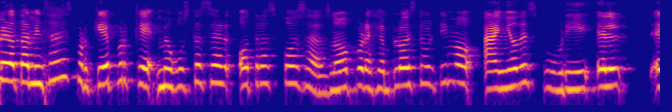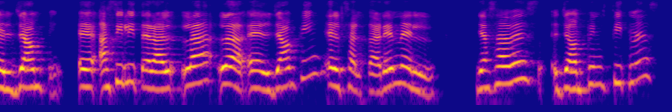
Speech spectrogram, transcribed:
Pero también, ¿sabes por qué? Porque me gusta hacer otras cosas, ¿no? Por ejemplo, este último año descubrí el, el jumping, eh, así literal, la, la, el jumping, el saltar en el, ya sabes, jumping fitness.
